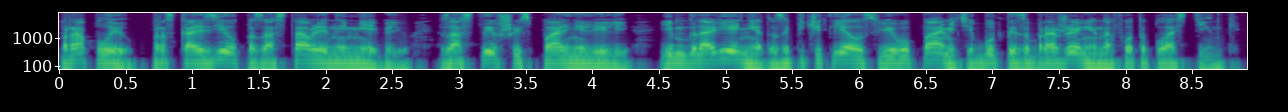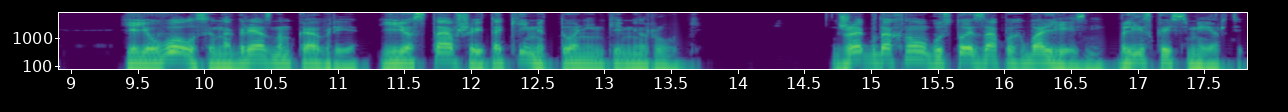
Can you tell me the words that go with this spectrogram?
Проплыл, проскользил по заставленной мебелью, застывшей спальне Лили, и мгновение это запечатлелось в его памяти, будто изображение на фотопластинке ее волосы на грязном ковре, ее ставшие такими тоненькими руки. Джек вдохнул густой запах болезни, близкой смерти.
